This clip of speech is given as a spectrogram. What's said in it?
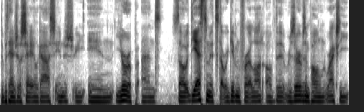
the potential shale gas industry in Europe, and so the estimates that were given for a lot of the reserves in Poland were actually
